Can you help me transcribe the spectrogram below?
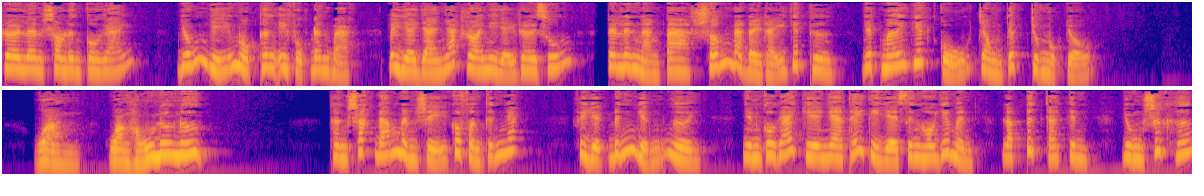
rơi lên sau lưng cô gái. giống dĩ một thân y phục đơn bạc, bây giờ dài nhát roi như vậy rơi xuống, trên lưng nàng ta sớm đã đầy rẫy vết thương, vết mới vết cũ chồng chất chung một chỗ. Hoàng, hoàng hậu nương nương. Thân sắc đám binh sĩ có phần cứng ngắc. Phi Duyệt đứng vững người, nhìn cô gái kia nghe thấy thì về xưng hô với mình, lập tức cả kinh, dùng sức hướng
